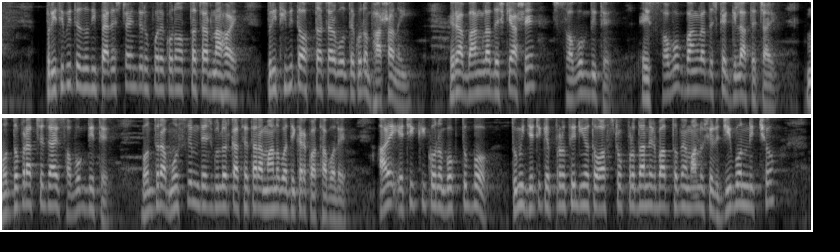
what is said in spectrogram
পৃথিবীতে যদি প্যালেস্টাইনদের উপরে কোনো অত্যাচার না হয়, পৃথিবীতে অত্যাচার বলতে কোনো ভাষা নেই। এরা বাংলাদেশকে আসে সবক দিতে। এই সবক বাংলাদেশকে গিলাতে চায়। মধ্যপ্রাচ্যে যায় সবক দিতে। বন্ধুরা, মুসলিম দেশগুলোর কাছে তারা মানবাধিকার কথা বলে। আরে, এটি কি কোনো বক্তব্য? তুমি যেটিকে প্রতিনিয়ত অস্ত্র প্রদানের মাধ্যমে মানুষের জীবন নিচ্ছ,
